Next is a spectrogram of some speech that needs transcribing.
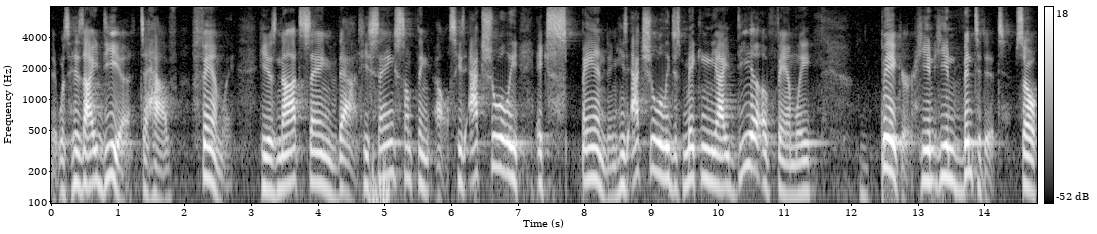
It was his idea to have family. He is not saying that. He's saying something else. He's actually expanding expanding. He's actually just making the idea of family bigger. He, he invented it. So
